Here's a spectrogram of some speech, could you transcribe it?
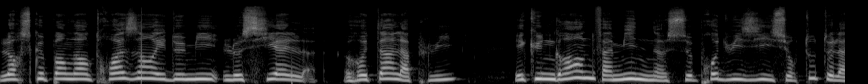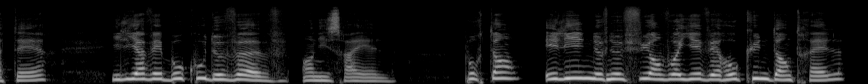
lorsque pendant trois ans et demi le ciel retint la pluie, et qu'une grande famine se produisit sur toute la terre, il y avait beaucoup de veuves en Israël. Pourtant, Élie ne fut envoyé vers aucune d'entre elles,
